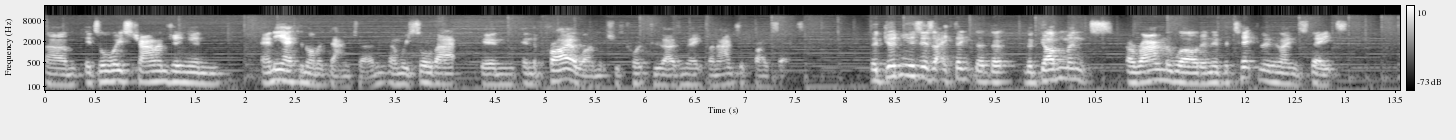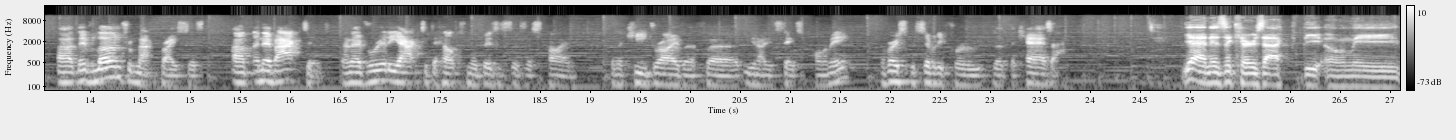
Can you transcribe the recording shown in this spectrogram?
Um, it's always challenging in any economic downturn, and we saw that in, in the prior one, which was 2008 financial crisis. The good news is I think that the, the governments around the world, and in particular in the United States, uh, they've learned from that crisis um, and they've acted, and they've really acted to help small businesses this time as a key driver for the United States economy, and very specifically through the, the CARES Act. Yeah, and is the CARES Act the only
